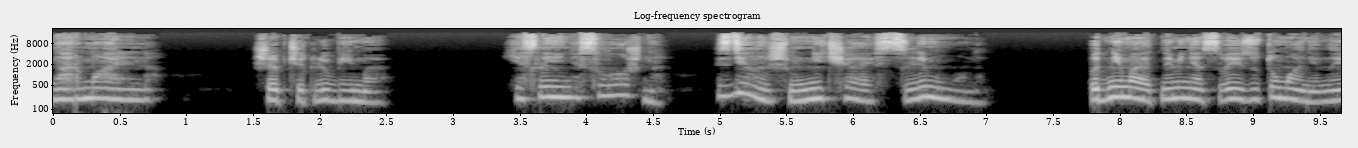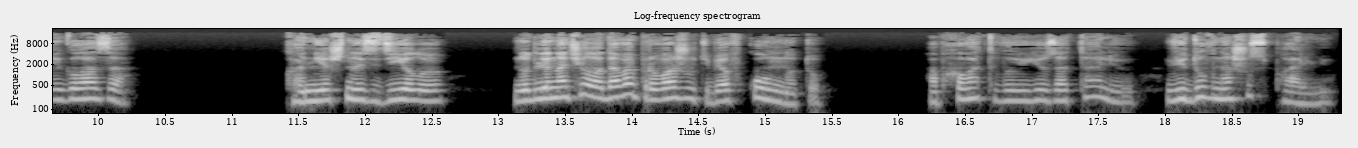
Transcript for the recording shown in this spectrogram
нормально шепчет любимая. Если не сложно, сделаешь мне чай с лимоном. Поднимает на меня свои затуманенные глаза. Конечно, сделаю. Но для начала давай провожу тебя в комнату. Обхватываю ее за талию, веду в нашу спальню.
